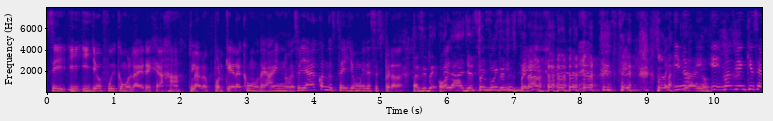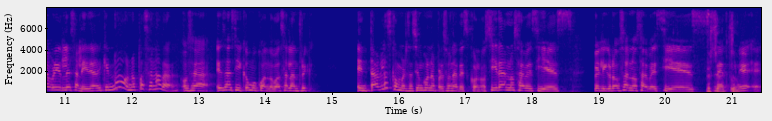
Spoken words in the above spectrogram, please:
Sí, y, y yo fui como la hereje, ajá, claro, porque era como de, ay, no, eso ya cuando esté yo muy desesperada. Así de, hola, ya estoy Sí, muy sí, desesperada. Sí, sí. Y, ¿qué no- y- y más bien quise abrirles a la idea de que no, no pasa nada. O sea, es así como cuando vas al antro y entablas conversación con una persona desconocida, no sabes si es peligrosa, no sabes si es Exacto. de tu nivel.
